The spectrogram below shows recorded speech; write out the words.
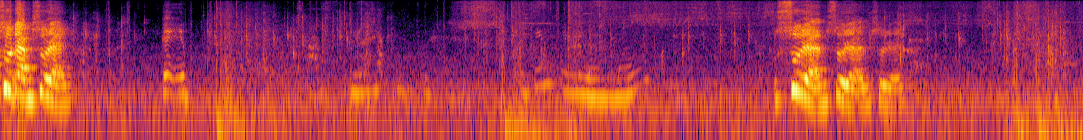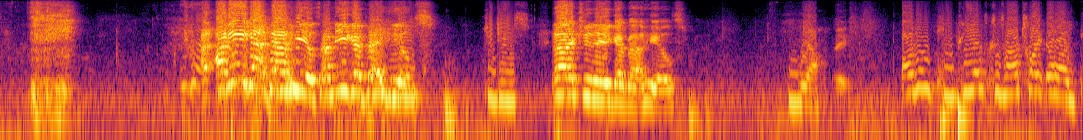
bruh. Bruh, slow down, slow down. Get your Slow down, slow down, slow down. I, I need to get better heals. I need to get better heals. GG's. I actually need to get better heals. Yeah. Right. I don't keep heals because I try to like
